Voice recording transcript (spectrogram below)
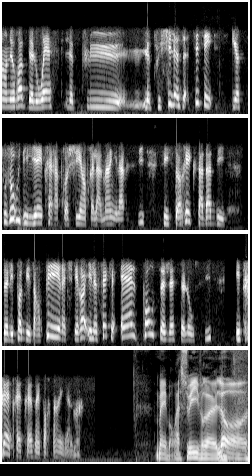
en Europe de l'Ouest, le plus, le plus philosophe, c'est, il y a toujours eu des liens très rapprochés entre l'Allemagne et la Russie. C'est historique, ça date des, de l'époque des empires, etc. Et le fait qu'elle pose ce geste-là aussi est très, très, très important également. Mais bon, à suivre. euh, là,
